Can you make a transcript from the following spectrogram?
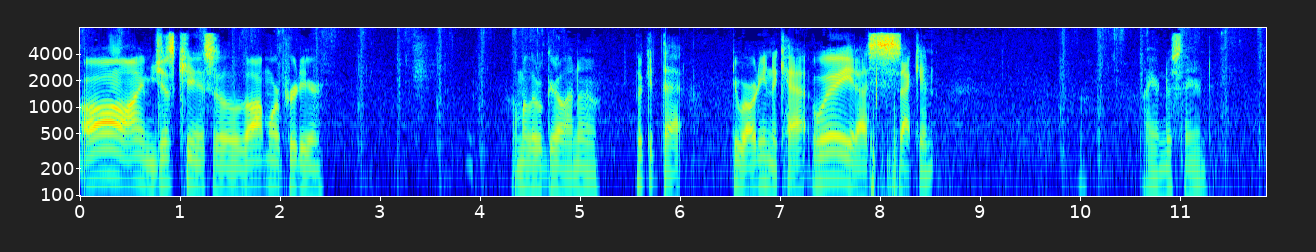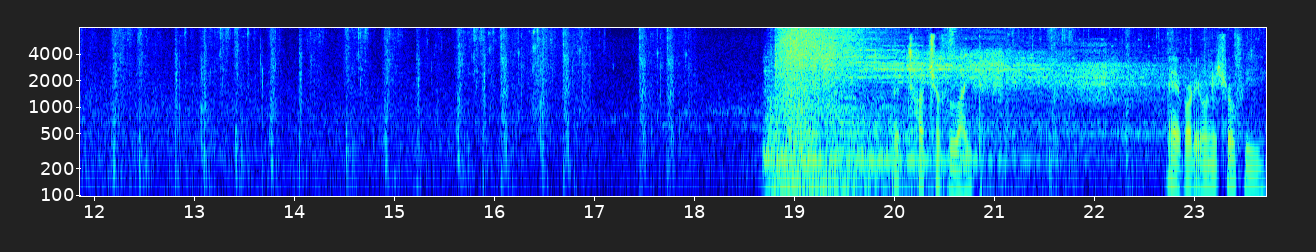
Oh, I'm just kidding. This is a lot more prettier. I'm a little girl, I know. Look at that. Dude, we're already in the cat. Wait a second. I understand. Touch of light. Hey, I've already won a trophy.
